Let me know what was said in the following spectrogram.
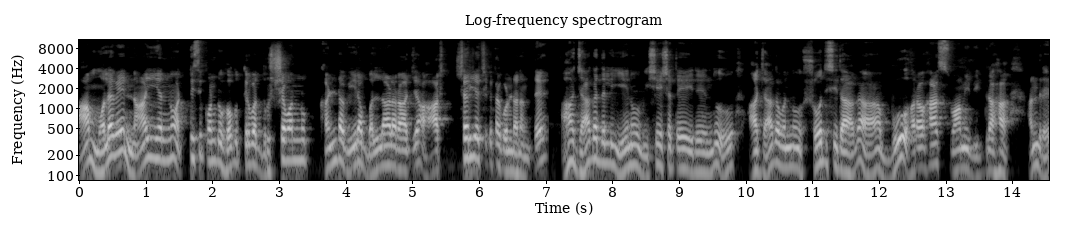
ಆ ಮೊಲವೇ ನಾಯಿಯನ್ನು ಅಟ್ಟಿಸಿಕೊಂಡು ಹೋಗುತ್ತಿರುವ ದೃಶ್ಯವನ್ನು ಕಂಡ ವೀರ ಬಲ್ಲಾಳ ರಾಜ ಆಶ್ಚರ್ಯಚಕಿತಗೊಂಡನಂತೆ. ಆ ಜಾಗದಲ್ಲಿ ಏನೋ ವಿಶೇಷತೆ ಇದೆ ಎಂದು ಆ ಜಾಗವನ್ನು ಶೋಧಿಸಿದಾಗ ಭೂ ವರಹ ಸ್ವಾಮಿ ವಿಗ್ರಹ ಅಂದ್ರೆ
